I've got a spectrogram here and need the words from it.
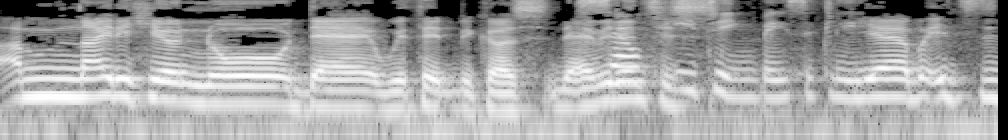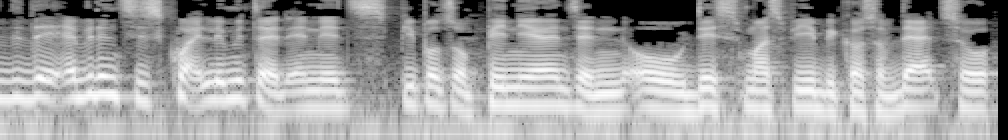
I'm neither here nor there with it because the evidence is Self-eating, basically. yeah, but it's the, the evidence is quite limited and it's people's opinions and oh this must be because of that. So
